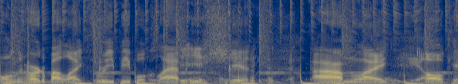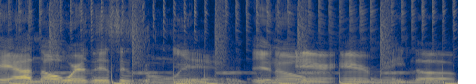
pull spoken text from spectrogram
only heard about like three people clapping and shit. I'm like, okay, I know where this is going. Yeah. You know, Aaron, Aaron, man, he love.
